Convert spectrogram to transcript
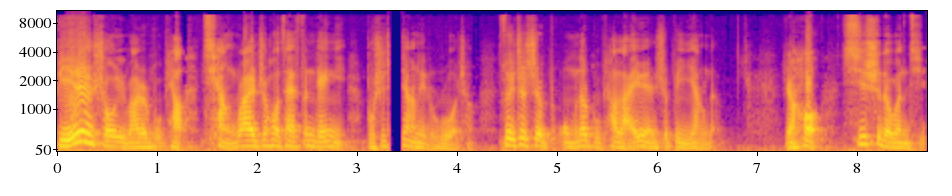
别人手里边的股票抢过来之后再分给你，不是这样的一种过程，所以这是我们的股票来源是不一样的。然后稀释的问题。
